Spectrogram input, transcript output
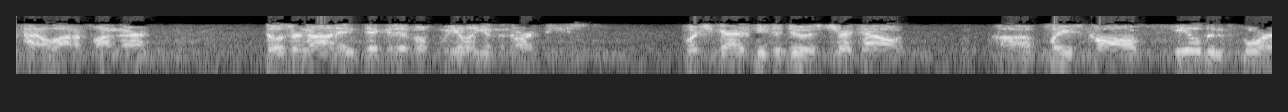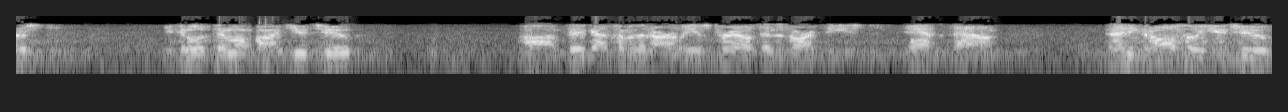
I've had a lot of fun there, those are not indicative of wheeling in the Northeast. What you guys need to do is check out a place called Field and Forest. You can look them up on YouTube. Um, they've got some of the gnarliest trails in the Northeast, hands down. And then you can also YouTube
